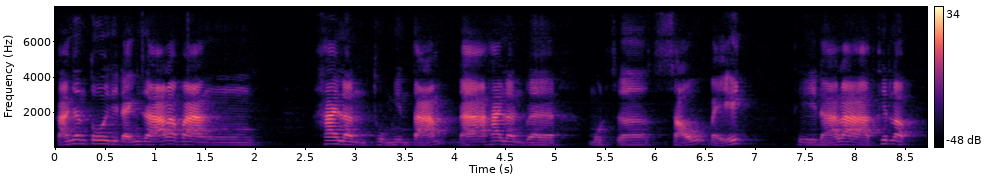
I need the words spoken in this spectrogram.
Cá nhân tôi thì đánh giá là vàng hai lần thủng nghìn tám, đã hai lần về một ờ, sáu, bảy x, thì đã là thiết lập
